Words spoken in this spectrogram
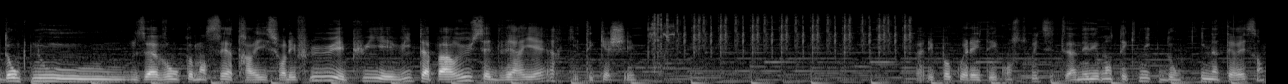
Donc nous avons commencé à travailler sur les flux et puis est vite apparue cette verrière qui était cachée. À l'époque où elle a été construite, c'était un élément technique donc inintéressant.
